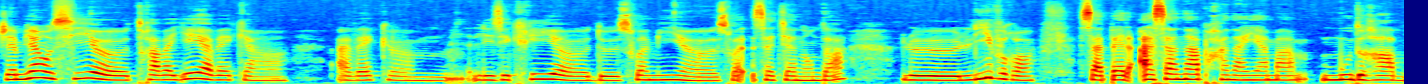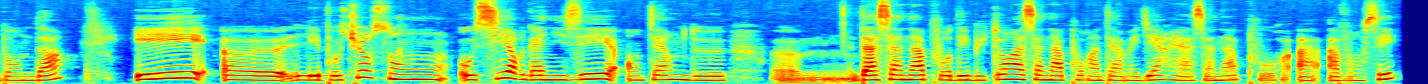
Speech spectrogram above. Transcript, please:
J'aime bien aussi euh, travailler avec, avec les écrits de Swami Satyananda. Le livre s'appelle Asana Pranayama Mudra Banda et euh, les postures sont aussi organisées en termes de euh, d'asana pour débutants, asana pour intermédiaire et asana pour euh, avancé.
